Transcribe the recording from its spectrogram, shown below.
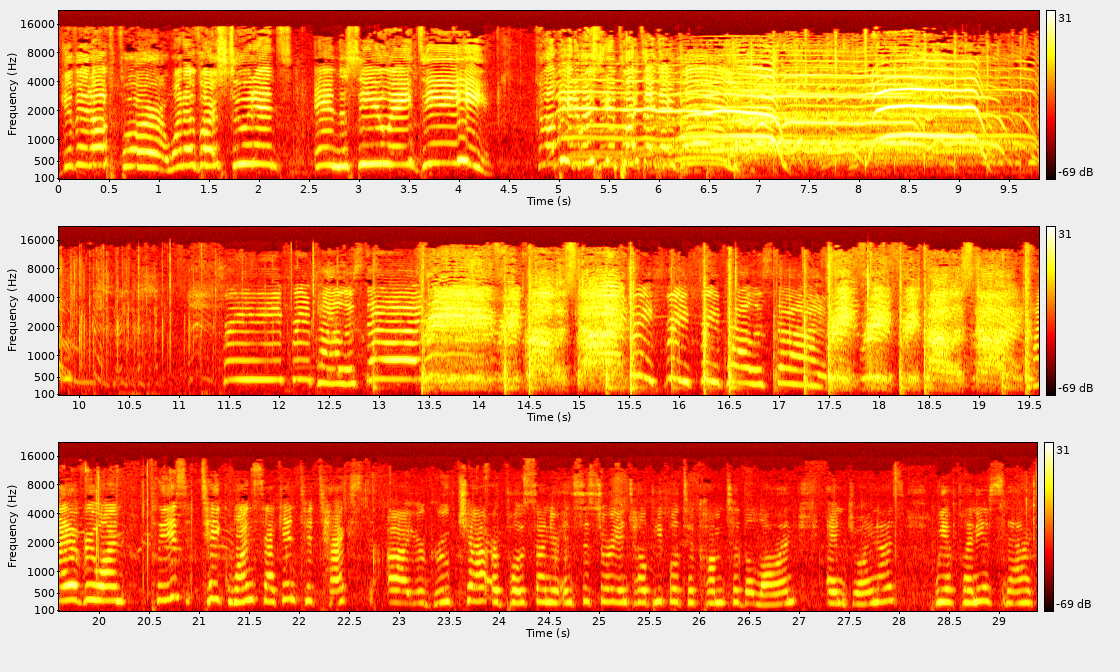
give it up for one of our students in the CUAD, Columbia University Apartheid Free, free Palestine. Free, free Palestine. Free, free, free Palestine. Free, free, free Palestine. Hi, everyone. Please take second to text uh, your group chat or post on your Insta story and tell people to come to the lawn and join us. We have plenty of snacks,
